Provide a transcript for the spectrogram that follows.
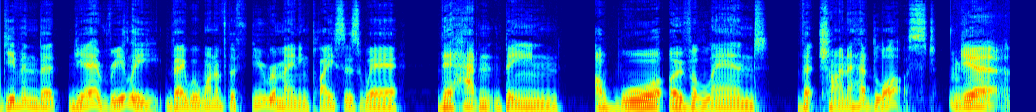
given that, yeah, really, they were one of the few remaining places where there hadn't been a war over land that China had lost. Yeah,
